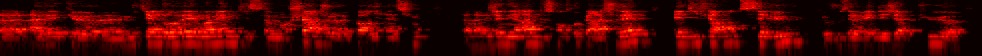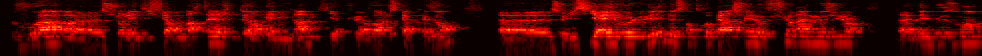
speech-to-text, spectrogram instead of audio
euh, avec euh, Michael Drevet et moi-même qui sommes en charge de la coordination euh, générale du centre opérationnel et différentes cellules que vous avez déjà pu euh, voir euh, sur les différents partages d'organigrammes qu'il y a pu avoir jusqu'à présent. Celui-ci a évolué, le centre opérationnel au fur et à mesure des besoins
